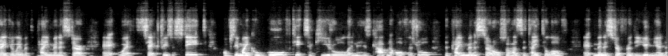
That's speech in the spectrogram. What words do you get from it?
regularly with the Prime Minister, uh, with Secretaries of State. Obviously, Michael Gove takes a key role in his cabinet office role. The Prime Minister also has the title of uh, Minister for the Union.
